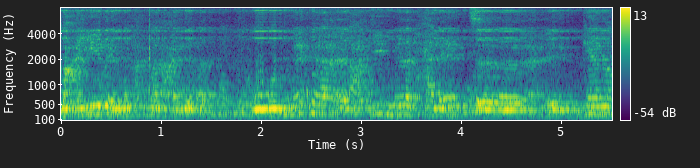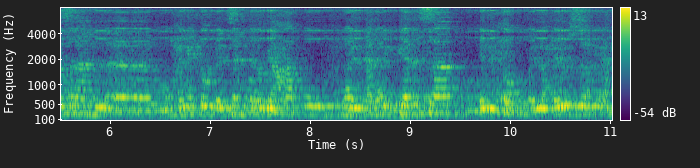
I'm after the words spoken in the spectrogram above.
معايير المحاكمة العادلة وهناك العديد من الحالات الإنسان كانوا بيعرفوا من قبل الجلسة الحكم اللي هيصدر كان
